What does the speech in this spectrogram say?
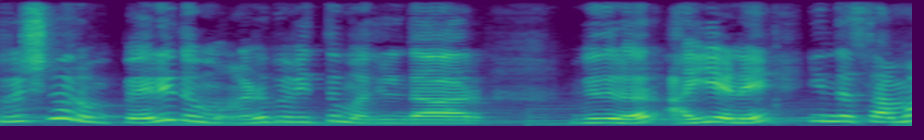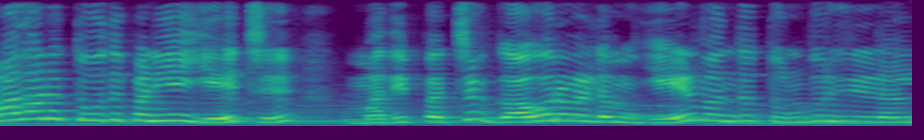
கிருஷ்ணரும் பெரிதும் அனுபவித்து மகிழ்ந்தார். விதுரர் ஐயனே இந்த சமாதான தூது பணியை ஏற்று மதிப்பற்ற கௌரவரிடம் ஏன் வந்து துன்புறுகிறீர்கள்?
